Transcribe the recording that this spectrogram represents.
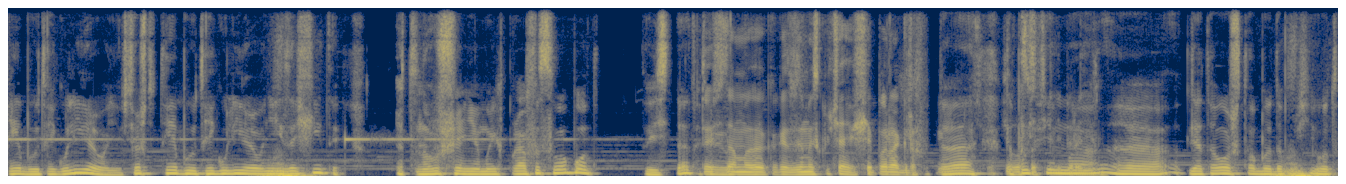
требует регулирования. Все, что требует регулирования и защиты, это нарушение моих прав и свобод. То есть, да, То есть там э, как взаимоисключающий параграф. Да, допустим, э, для того, чтобы, допустим, вот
